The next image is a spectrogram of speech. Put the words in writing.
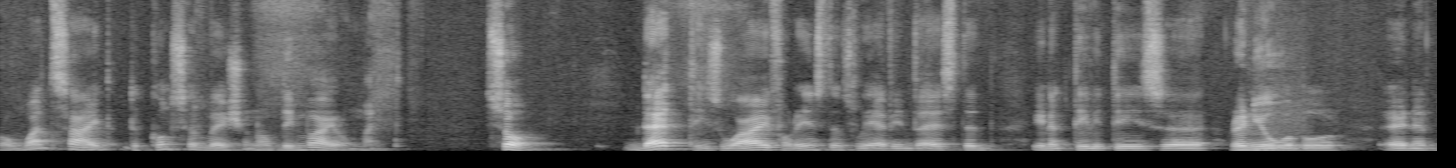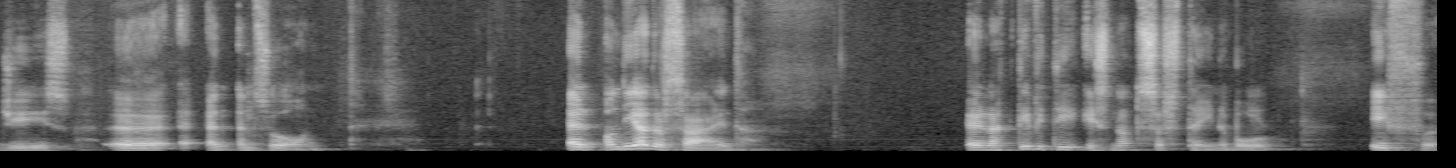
from one side, the conservation of the environment. So, that is why, for instance, we have invested in activities, uh, renewable energies, uh, and, and so on. And on the other side, an activity is not sustainable if uh,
